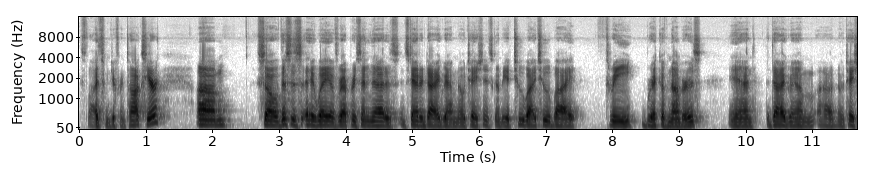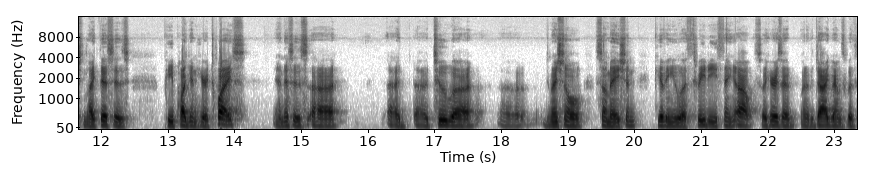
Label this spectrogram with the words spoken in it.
slides from different talks here. Um, so this is a way of representing that as in standard diagram notation. It's going to be a two by two by three brick of numbers. And the diagram uh, notation like this is P plugged in here twice. And this is uh, a, a two uh, uh dimensional summation giving you a 3D thing out. So here's a, one of the diagrams with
